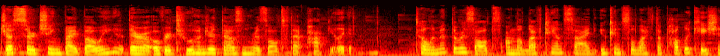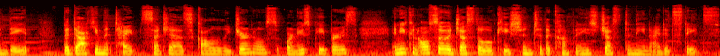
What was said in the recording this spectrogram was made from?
Just searching by Boeing, there are over 200,000 results that populate. To limit the results, on the left hand side, you can select the publication date the document type, such as scholarly journals or newspapers, and you can also adjust the location to the companies just in the United States.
